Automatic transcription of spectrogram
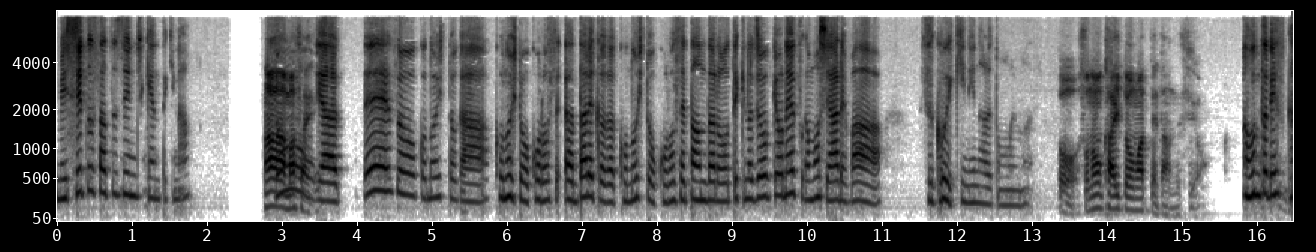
密室殺人事件的な。ああ、まさに。やって、そう、この人が、この人を殺せ、あ、誰かがこの人を殺せたんだろう的な状況のやつがもしあれば、すごい気になると思います。そう、その回答を待ってたんですよ。あ、本当ですか？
